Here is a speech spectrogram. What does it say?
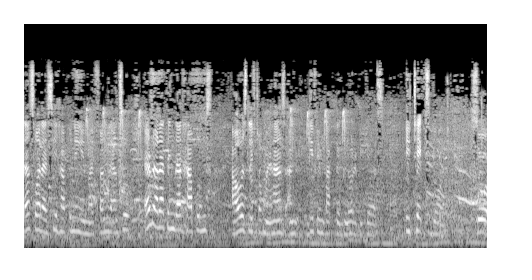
that's what I see happening in my family. And so every other thing that happens, I always lift up my hands and give him back the glory because it takes God. So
